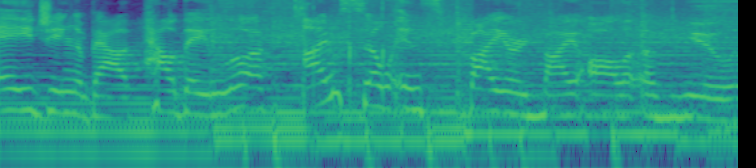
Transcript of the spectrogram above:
aging, about how they look. I'm so inspired by all of you.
